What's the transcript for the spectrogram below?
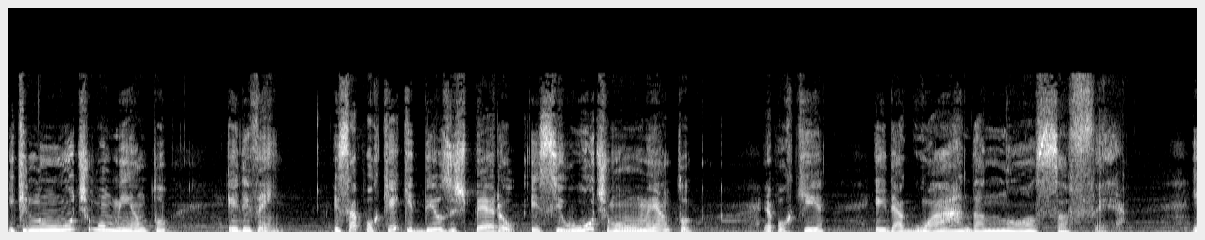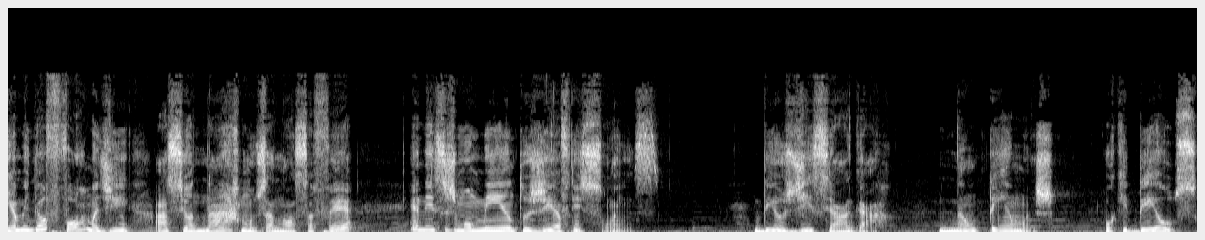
e que no último momento ele vem. E sabe por que, que Deus espera esse último momento? É porque ele aguarda a nossa fé. E a melhor forma de acionarmos a nossa fé é nesses momentos de aflições. Deus disse a Agar: Não temas, porque Deus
